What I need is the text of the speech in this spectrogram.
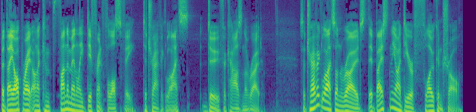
But they operate on a com- fundamentally different philosophy to traffic lights do for cars on the road. So traffic lights on roads they're based on the idea of flow control,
